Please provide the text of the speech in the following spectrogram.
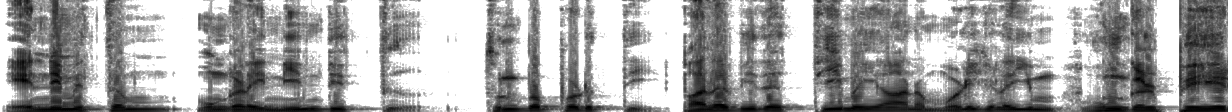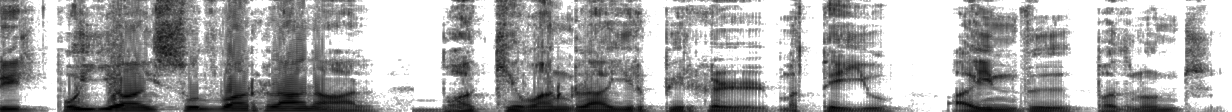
என் நிமித்தம் உங்களை நிந்தித்து துன்பப்படுத்தி பலவித தீமையான மொழிகளையும் உங்கள் பேரில் பொய்யாய் சொல்வார்களானால் பாக்கியவான்களாயிருப்பீர்கள் மத்தேயு ஐந்து பதினொன்று.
